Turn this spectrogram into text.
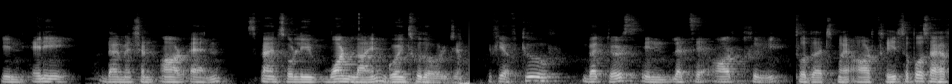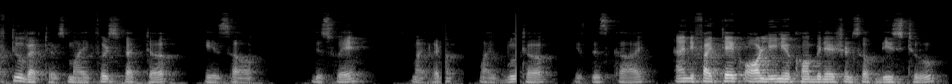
in any dimension Rn spans only one line going through the origin. If you have two vectors in let's say R3, so that's my R3. Suppose I have two vectors. My first vector is uh, this way, my red, my blue vector is this guy. And if I take all linear combinations of these two,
